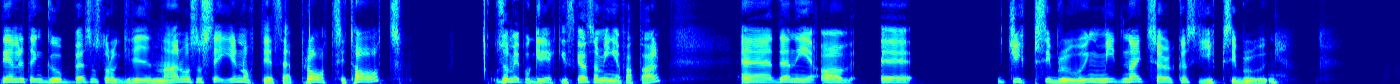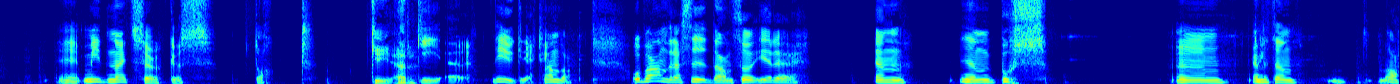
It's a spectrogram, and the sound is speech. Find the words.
Det är en liten gubbe som står och grinar och så säger något i ett så här pratcitat som är på grekiska som ingen fattar. Eh, den är av eh, Gypsy Brewing, Midnight Circus Gypsy Brewing. Eh, Midnight Circus GR. GR. Det är ju Grekland då. Och på andra sidan så är det en, en buss. Um, en liten ja,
